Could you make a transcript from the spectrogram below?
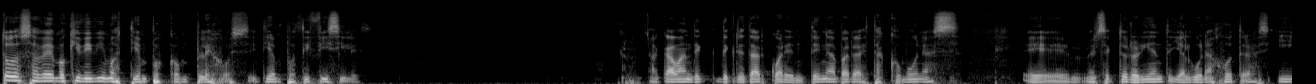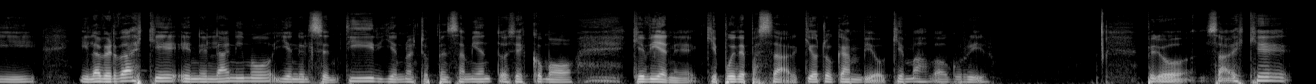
todos sabemos que vivimos tiempos complejos y tiempos difíciles. Acaban de decretar cuarentena para estas comunas eh, en el sector oriente y algunas otras. Y, y, la verdad es que en el ánimo y en el sentir y en nuestros pensamientos es como, ¿qué viene? ¿Qué puede pasar? ¿Qué otro cambio? ¿Qué más va a ocurrir? Pero, ¿sabes qué?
